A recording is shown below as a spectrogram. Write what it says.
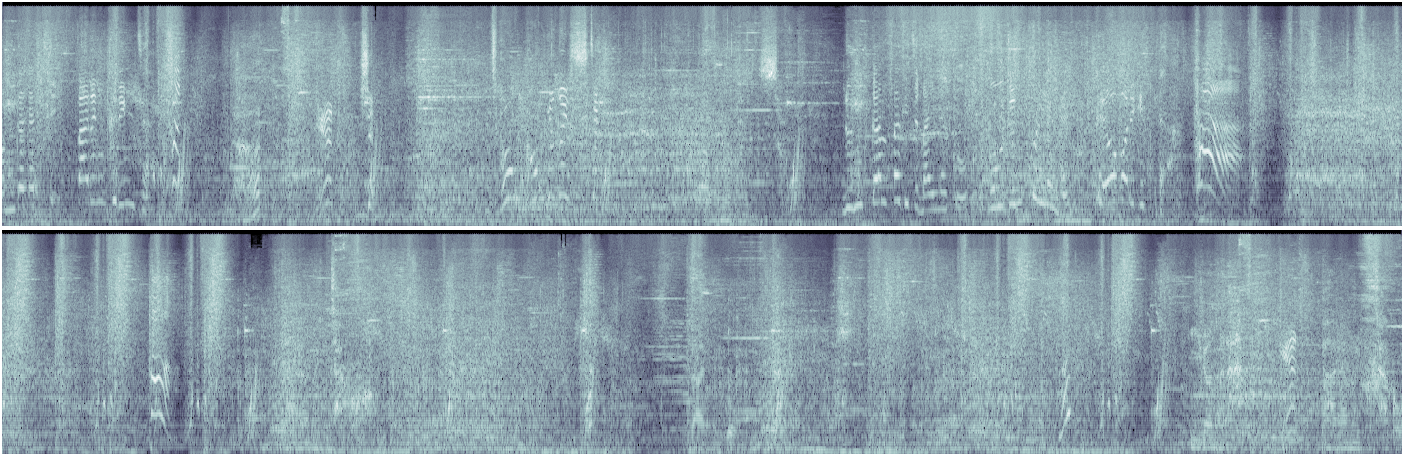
검과 같이 빠른 그림자. 자! 총 공격을 시작! 눈 깜빡이지 말라고 모든 하! 바람을 타고 난공 일어나라. 바람을 타고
